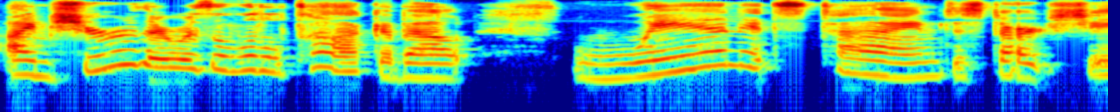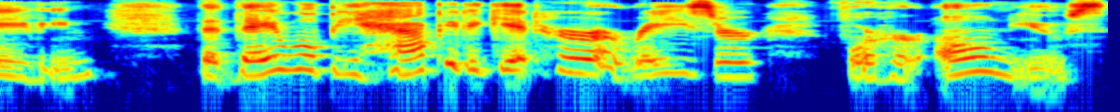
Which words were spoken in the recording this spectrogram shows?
I'm sure there was a little talk about when it's time to start shaving that they will be happy to get her a razor for her own use,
